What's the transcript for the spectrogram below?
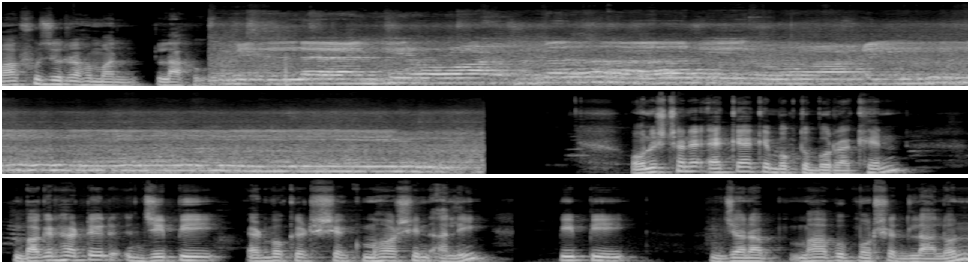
মাহফুজুর রহমান লাহু। অনুষ্ঠানে একে একে বক্তব্য রাখেন বাগেরহাটের GP advocate Sheikh Mohsin Ali, PP জনাব মাহবুব মোর্শেদ লালন,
